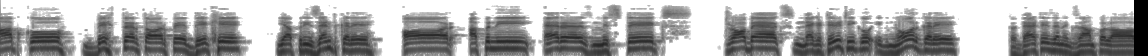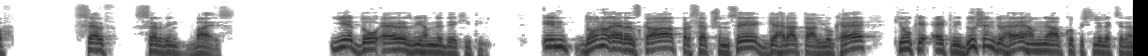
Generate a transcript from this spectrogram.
آپ کو بہتر طور پہ دیکھے یا پریزینٹ کرے اور اپنی ایررز مسٹیکس ڈرا بیکس نیگیٹوٹی کو اگنور کرے تو that is an example of self serving bias یہ دو ایررز بھی ہم نے دیکھی تھی ان دونوں ایررز کا پرسپشن سے گہرا تعلق ہے کیونکہ ایٹریبیوشن جو ہے ہم نے آپ کو پچھلے لیکچر میں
